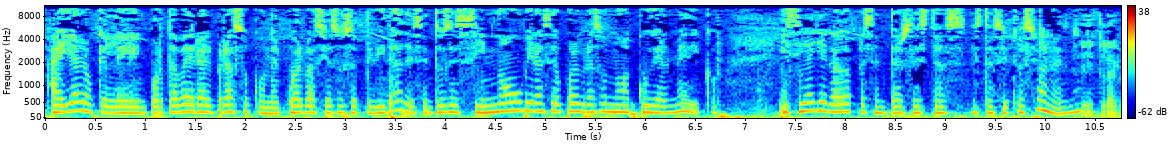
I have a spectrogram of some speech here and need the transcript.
A ella lo que le importaba era el brazo con el cual hacía sus actividades. Entonces si no hubiera sido por el brazo no acude al médico y sí ha llegado a presentarse estas estas situaciones. ¿no? Sí, claro.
